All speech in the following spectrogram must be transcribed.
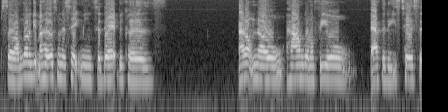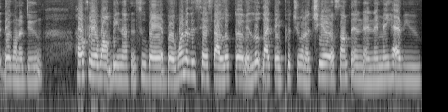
so I'm going to get my husband to take me to that because I don't know how I'm going to feel after these tests that they're going to do. Hopefully it won't be nothing too bad. But one of the tests I looked up, it looked like they put you in a chair or something and they may have you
